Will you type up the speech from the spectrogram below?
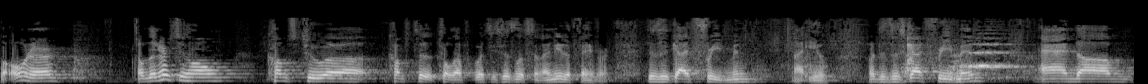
the owner of the nursing home comes to uh, comes to, to Lefkowitz. He says, "Listen, I need a favor. There's this guy Friedman, not you, but there's this guy Friedman, and um,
